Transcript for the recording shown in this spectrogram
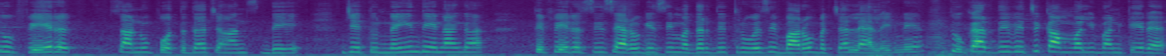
ਤੂੰ ਫੇਰ ਸਾਨੂੰ ਪੁੱਤ ਦਾ ਚਾਂਸ ਦੇ। ਜੇ ਤੂੰ ਨਹੀਂ ਦੇਣਾਗਾ ਤੇ ਫਿਰ ਅਸੀਂ ਸੈਰੋਗੇਸੀ ਮਦਰ ਦੇ ਥਰੂ ਅਸੀਂ ਬਾਹਰੋਂ ਬੱਚਾ ਲੈ ਲੈਨੇ ਆ। ਤੂੰ ਘਰ ਦੇ ਵਿੱਚ ਕੰਮ ਵਾਲੀ ਬਣ ਕੇ ਰਹਿ।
